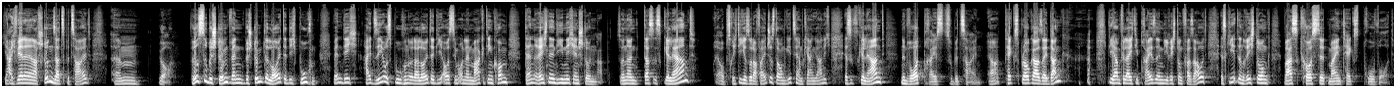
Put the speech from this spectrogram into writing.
ja, ich werde nach Stundensatz bezahlt. Ähm, ja, wirst du bestimmt, wenn bestimmte Leute dich buchen. Wenn dich halt SEOs buchen oder Leute, die aus dem Online-Marketing kommen, dann rechnen die nicht in Stunden ab, sondern das ist gelernt ob es richtig ist oder falsch ist, darum geht es ja im Kern gar nicht. Es ist gelernt, einen Wortpreis zu bezahlen. Ja, Textbroker sei Dank. Die haben vielleicht die Preise in die Richtung versaut. Es geht in Richtung, was kostet mein Text pro Wort.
